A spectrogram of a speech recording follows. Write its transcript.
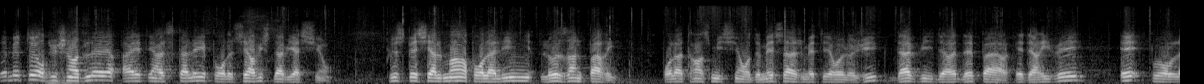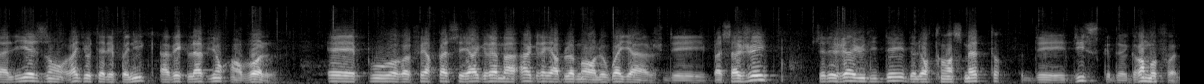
L'émetteur du Chandler a été installé pour le service d'aviation, plus spécialement pour la ligne Lausanne-Paris, pour la transmission de messages météorologiques, d'avis de départ et d'arrivée, et pour la liaison radiotéléphonique avec l'avion en vol. Et pour faire passer agréablement le voyage des passagers, j'ai déjà eu l'idée de leur transmettre des disques de gramophone.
